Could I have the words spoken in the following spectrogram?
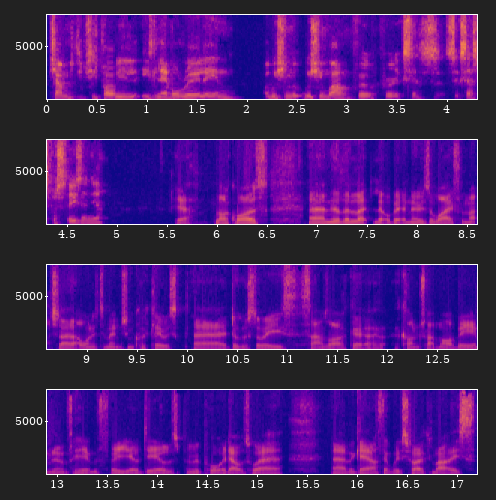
Championships is probably his level really, and I wish him wish him well for for a successful season. Yeah. Yeah, likewise. And the other le- little bit of news away from match day that I wanted to mention quickly was uh, Douglas Luiz. Sounds like a, a, contract might be imminent for him. A three-year deal has been reported elsewhere. Um, again, I think we've spoken about this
